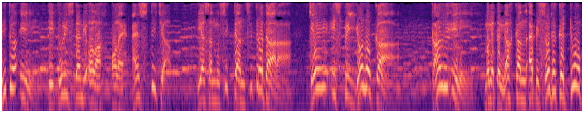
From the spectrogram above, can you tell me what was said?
Cerita ini ditulis dan diolah oleh S. Tijab. Hiasan musik dan sutradara C. Ispriyonoka. Kali ini mengetengahkan episode ke-12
